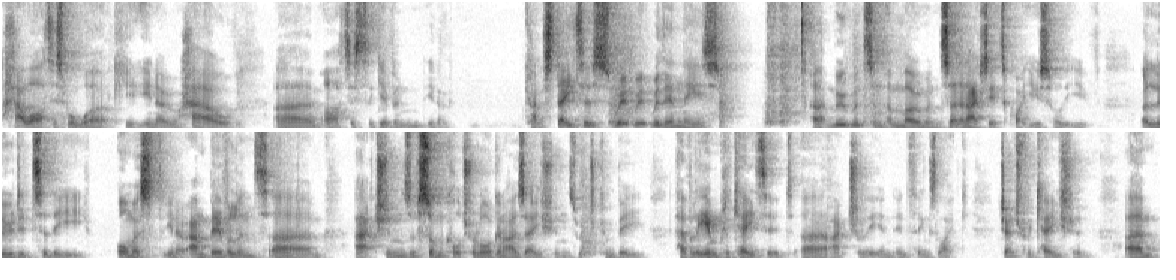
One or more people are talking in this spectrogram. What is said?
how artists will work. You, you know, how um, artists are given, you know, kind of status within these uh, movements and, and, moments. And actually, it's quite useful that you've alluded to the almost, you know, ambivalent um, actions of some cultural organizations, which can be heavily implicated uh, actually in, in things like gentrification. Um,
